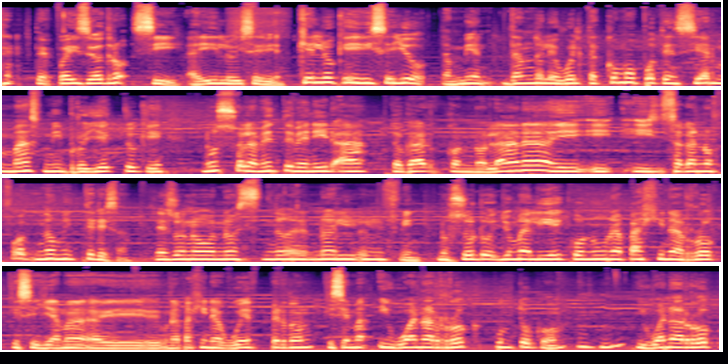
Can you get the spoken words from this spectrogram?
Después hice otro, sí, ahí lo hice bien. ¿Qué es lo que hice yo? También dándole vuelta cómo potenciar más mi proyecto que no solamente venir a tocar con Nolana y, y- y sacarnos fotos, no me interesa. Eso no, no es, no, no es el, el fin. Nosotros, yo me alié con una página rock que se llama, eh, una página web, perdón, que se llama iguanarock.com. Iguana Rock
